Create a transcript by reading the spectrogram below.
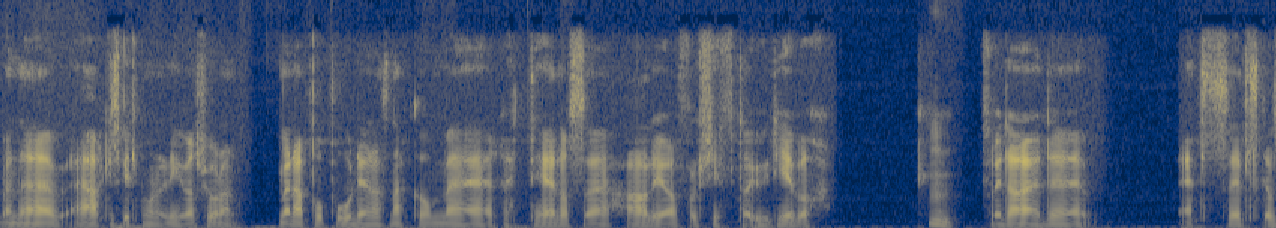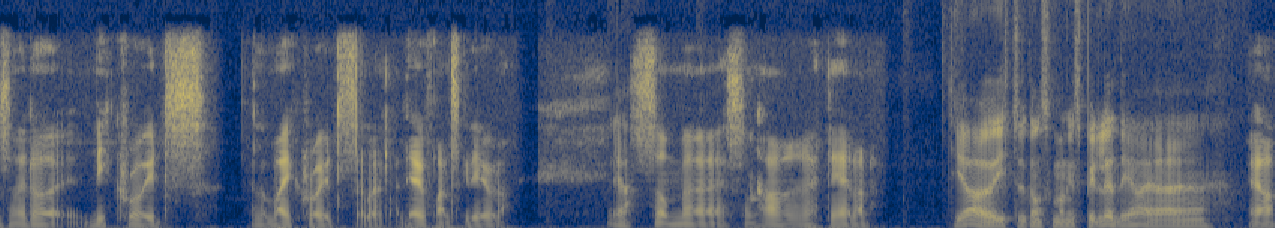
Men uh, jeg har ikke spilt noen av de nye versjonene. Men apropos det dere snakker om rettigheter, så har de iallfall skifta utgiver. Mm. For i dag er det et selskap som heter Microids, eller Microids, eller de er jo franske, de òg, da, Ja. som, eh, som har rettighetene. De har jo gitt ut ganske mange spill. De har jeg Ja.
